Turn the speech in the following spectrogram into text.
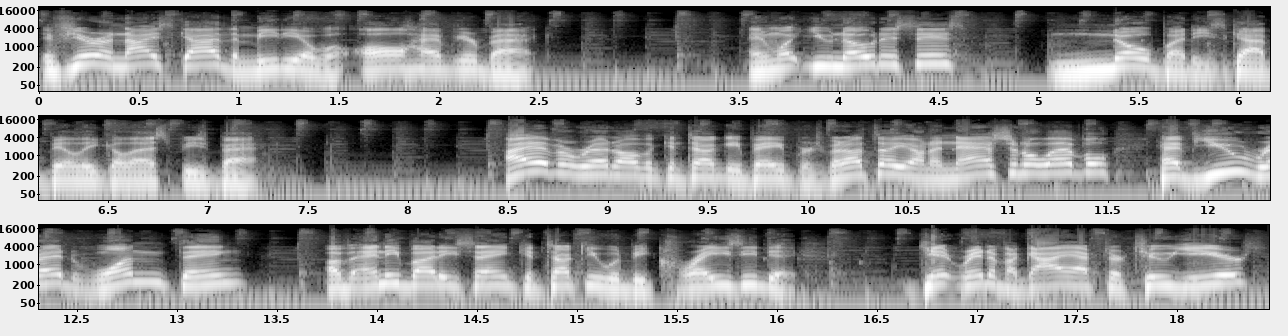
If you're a nice guy, the media will all have your back. And what you notice is nobody's got Billy Gillispie's back. I haven't read all the Kentucky papers, but I'll tell you, on a national level, have you read one thing of anybody saying Kentucky would be crazy to get rid of a guy after two years?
